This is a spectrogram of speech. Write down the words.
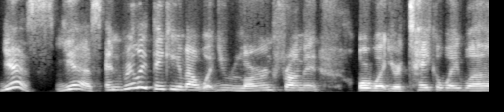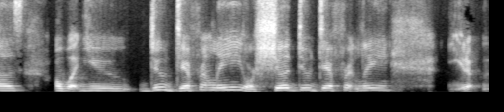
Yes, yes. And really thinking about what you learned from it or what your takeaway was or what you do differently or should do differently. You know,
